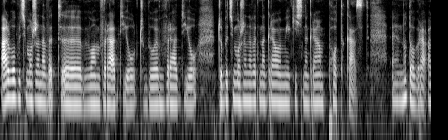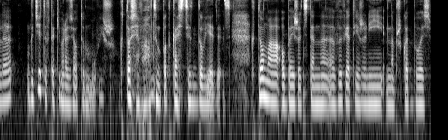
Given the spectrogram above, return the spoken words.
albo być może nawet e, byłam w radiu, czy byłem w radiu, czy być może nawet nagrałem jakiś, nagrałam podcast. E, No dobra, ale gdzie ty w takim razie o tym mówisz? Kto się ma o tym podcaście dowiedzieć? Kto ma obejrzeć ten wywiad, jeżeli na przykład byłeś,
